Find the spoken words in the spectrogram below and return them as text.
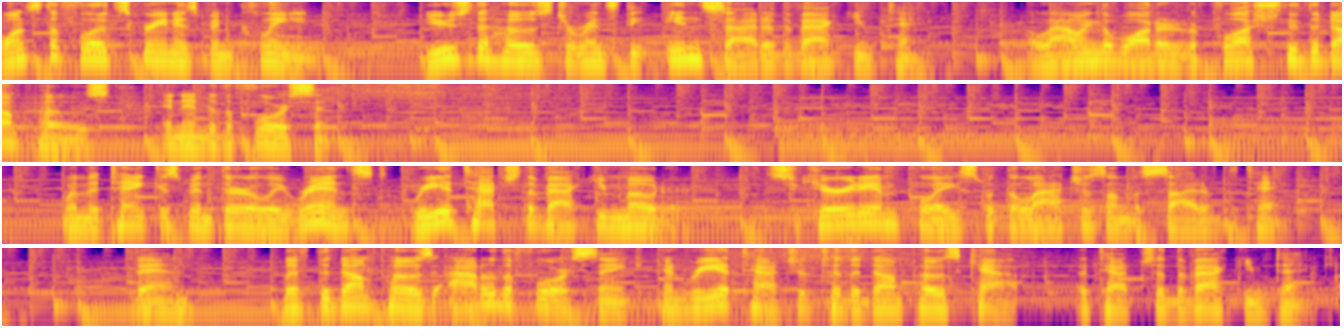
Once the float screen has been cleaned, use the hose to rinse the inside of the vacuum tank, allowing the water to flush through the dump hose and into the floor sink. When the tank has been thoroughly rinsed, reattach the vacuum motor. Secure it in place with the latches on the side of the tank. Then, lift the dump hose out of the floor sink and reattach it to the dump hose cap attached to the vacuum tank.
